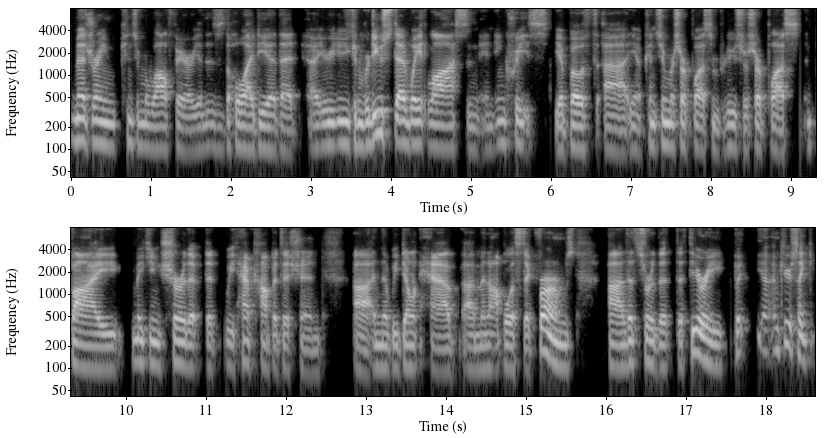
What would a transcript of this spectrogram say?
measuring consumer welfare, you know, this is the whole idea that uh, you can reduce dead weight loss and, and increase you know, both, uh, you know, consumer surplus and producer surplus by making sure that that we have competition uh, and that we don't have uh, monopolistic firms. Uh, that's sort of the, the theory. But yeah, I'm curious, like,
